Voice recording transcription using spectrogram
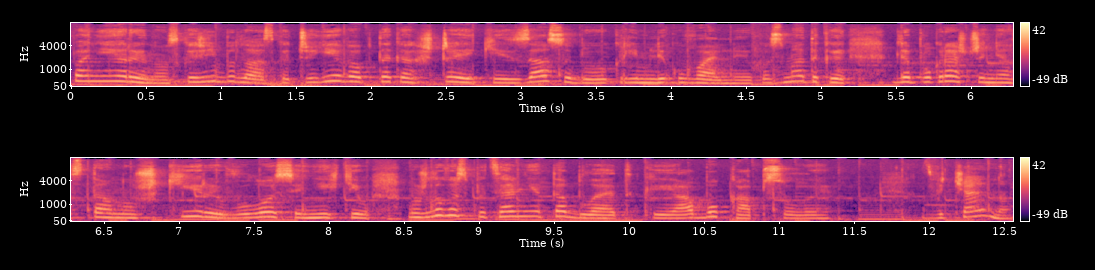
Пані Ірино, скажіть, будь ласка, чи є в аптеках ще якісь засоби, окрім лікувальної косметики, для покращення стану шкіри, волосся, нігтів, можливо, спеціальні таблетки або капсули? Звичайно,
